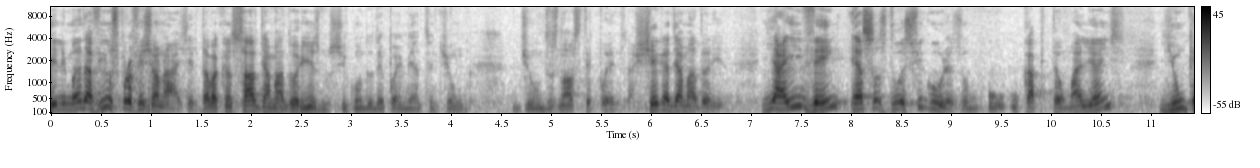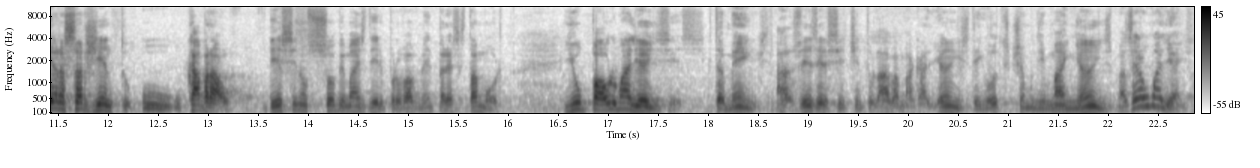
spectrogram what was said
ele manda vir os profissionais. Ele estava cansado de amadorismo, segundo o depoimento de um de um dos nossos depoentes. Chega de amadorismo. E aí vem essas duas figuras, o, o, o capitão Malhães e um que era sargento, o, o, Cabral. Esse não soube mais dele, provavelmente parece que está morto. E o Paulo Malhães, esse, que também, às vezes ele se titulava Magalhães, tem outros que chamam de Manhães, mas é o Malhães.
